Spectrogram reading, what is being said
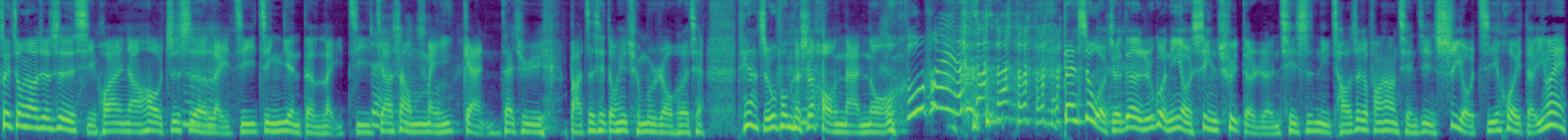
最重要就是喜欢，然后知识的累积、经验的累积，加上美感，再去把这些东西全部糅合起来。天啊，植物风可是好难哦！不会啊，但是我觉得，如果你有兴趣的人，其实你朝这个方向前进是有机会的，因为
